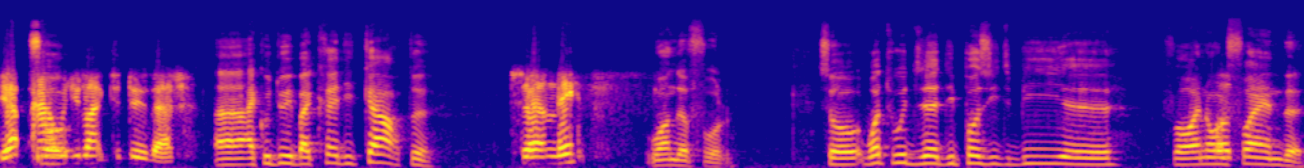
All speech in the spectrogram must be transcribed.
Yep. So- How would you like to do that? Uh, I could do it by credit card. Certainly. Wonderful. So what would the deposit be uh, for an old Well- friend?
